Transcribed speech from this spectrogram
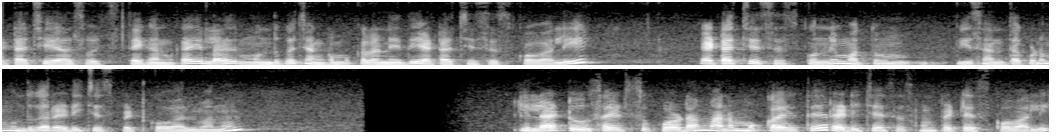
అటాచ్ చేయాల్సి వస్తే కనుక ఇలా ముందుగా చంక ముక్కలు అనేది అటాచ్ చేసేసుకోవాలి. అటాచ్ చేసేసుకుని మొత్తం పీస్ అంతా కూడా ముందుగా రెడీ చేసి పెట్టుకోవాలి మనం. ఇలా టూ సైడ్స్ కూడా మనం ముక్కలైతే రెడీ చేసేసుకుని పెట్టేసుకోవాలి.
